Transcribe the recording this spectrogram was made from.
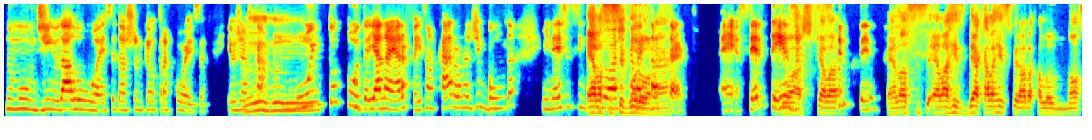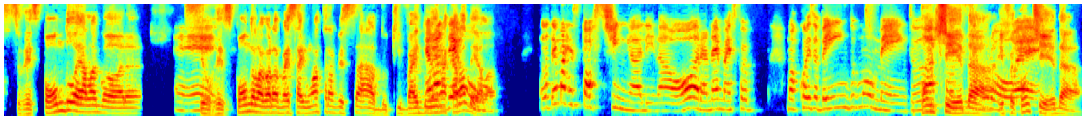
no mundinho da lua e você tá achando que é outra coisa? Eu já ficava uhum. muito puta. E a Nayara fez uma carona de bunda e nesse sentido ela eu acho segurou, que ela está né? certa. É, certeza. Eu acho que ela, ela, ela, ela deu aquela respirada falando, nossa, se eu respondo ela agora, é. Se eu respondo, ela agora vai sair um atravessado que vai doer ela na cara dela. Ela deu uma respostinha ali na hora, né? Mas foi uma coisa bem do momento. contida. Segurou, e foi é. contida.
